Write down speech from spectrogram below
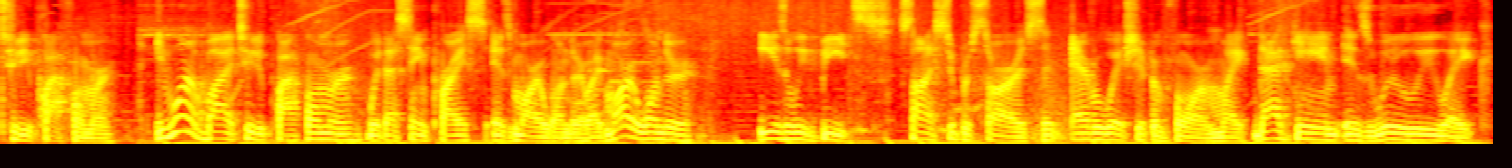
2D platformer. If you want to buy a 2D platformer with that same price, it's Mario Wonder. Like Mario Wonder easily beats Sonic Superstars in every way, shape, and form. Like that game is literally like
